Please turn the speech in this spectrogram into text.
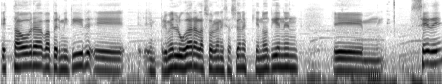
esta obra va a permitir, eh, en primer lugar, a las organizaciones que no tienen eh, sede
